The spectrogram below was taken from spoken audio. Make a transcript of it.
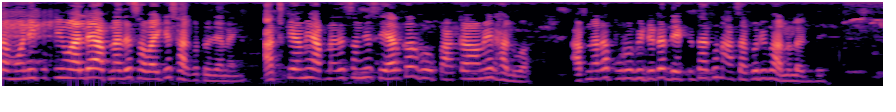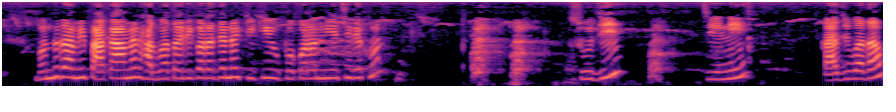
বন্ধুরা মনি কুকিং ওয়ার্ল্ডে আপনাদের সবাইকে স্বাগত জানাই। আজকে আমি আপনাদের সঙ্গে শেয়ার করব পাকা আমের হালুয়া। আপনারা পুরো ভিডিওটা দেখতে থাকুন, আশা করি ভালো লাগবে। বন্ধুরা, আমি পাকা আমের হালুয়া তৈরি করার জন্য কি কি উপকরণ নিয়েছি দেখুন। সুজি, চিনি, কাজু বাদাম,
